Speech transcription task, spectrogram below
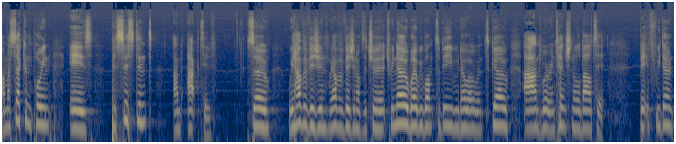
And my second point is persistent and active. So we have a vision, we have a vision of the church, we know where we want to be, we know where we want to go, and we're intentional about it. But if we don't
